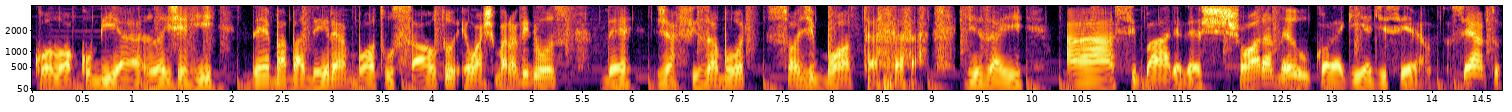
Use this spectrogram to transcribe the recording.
coloco minha lingerie né, babadeira, bota um salto, eu acho maravilhoso, né? Já fiz amor só de bota, diz aí a Sibária, né? Chora não, coleguinha, disse ela, tá certo?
